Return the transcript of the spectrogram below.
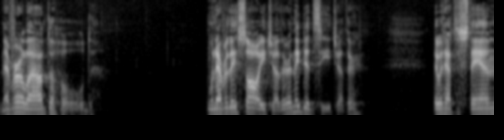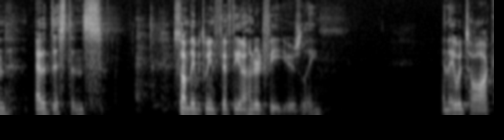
never allowed to hold, whenever they saw each other, and they did see each other, they would have to stand at a distance, something between 50 and 100 feet usually. And they would talk.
